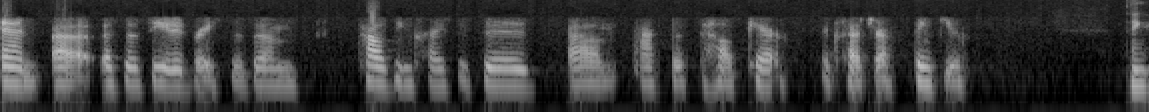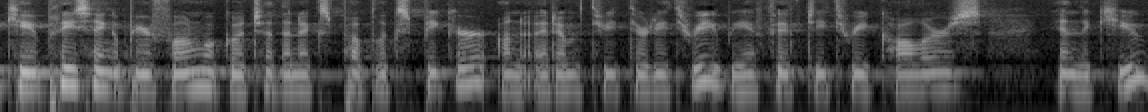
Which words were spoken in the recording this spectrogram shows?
and uh, associated racism, housing crises, um, access to health care, etc. Thank you. Thank you. Please hang up your phone. We'll go to the next public speaker on item 333. We have 53 callers in the queue.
